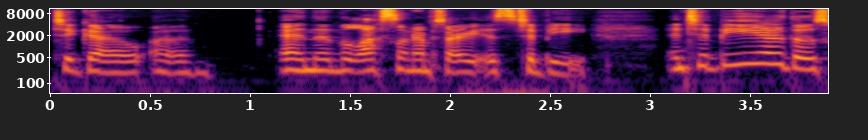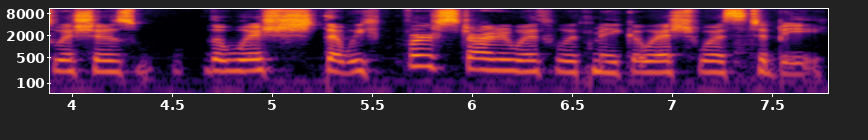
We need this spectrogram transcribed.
to go, um, and then the last one, I'm sorry, is to be. And to be are those wishes. The wish that we first started with with Make a Wish was to be.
